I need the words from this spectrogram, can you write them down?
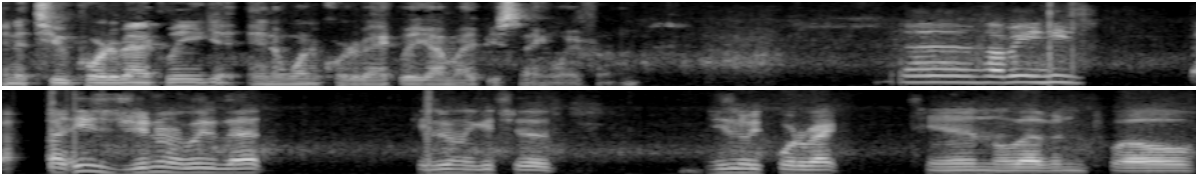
in a two quarterback league. In a one quarterback league, I might be staying away from him. Uh, I mean, he's uh, he's generally that. He's going to get you. He's going to be quarterback 10, 11, 12,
